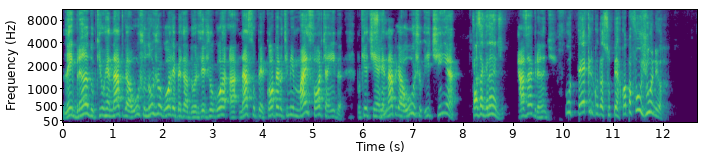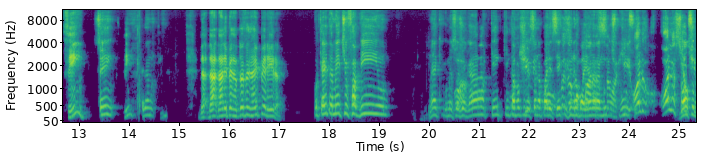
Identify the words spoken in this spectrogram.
Lembrando que o Renato Gaúcho não jogou a Libertadores, ele jogou a, na Supercopa, era o time mais forte ainda, porque tinha Sim. Renato Gaúcho e tinha. Casa Grande. Casa Grande. O técnico da Supercopa foi o Júnior. Sim. Sim. Sim. Da, da, da, Libertadores foi o Jair Pereira. Porque aí também tinha o Fabinho, né, que começou Ó, a jogar. Quem estava começando a aparecer que o Júnior Baiano era muito aqui. Olha, olha só o time,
